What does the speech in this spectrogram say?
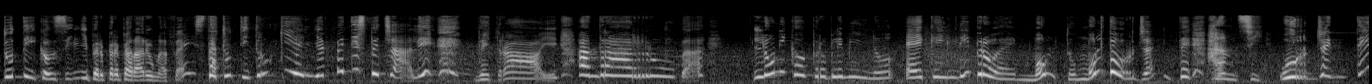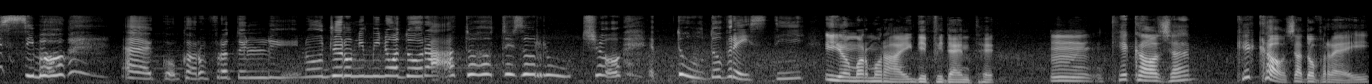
Tutti i consigli per preparare una festa, tutti i trucchi e gli effetti speciali. Vedrai, andrà a ruba. L'unico problemino è che il libro è molto, molto urgente, anzi, urgentissimo. Ecco, caro fratellino, Geronimino adorato, tesoruccio, tu dovresti... Io mormorai, diffidente. Mm, che cosa? Che cosa dovrei?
